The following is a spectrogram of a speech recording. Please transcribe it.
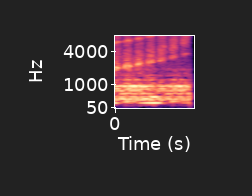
night.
